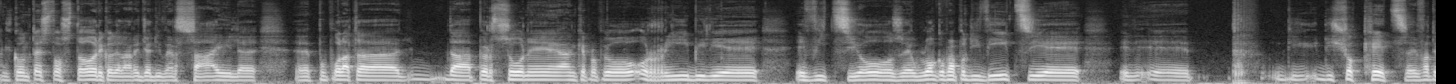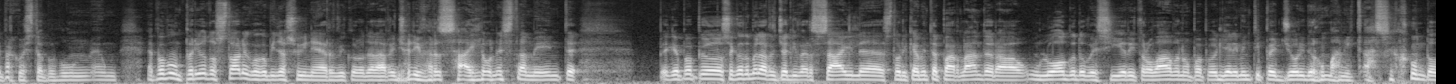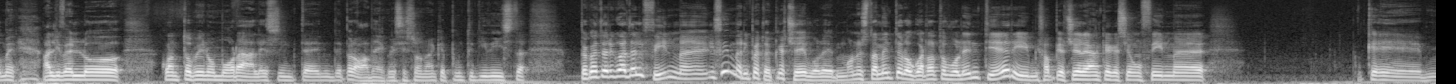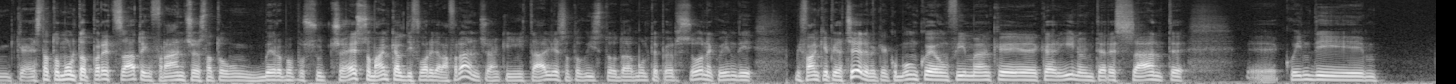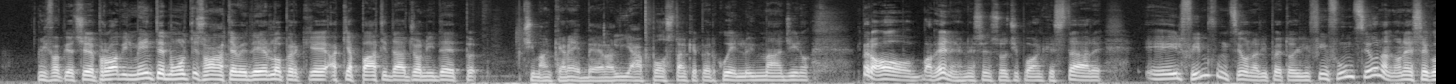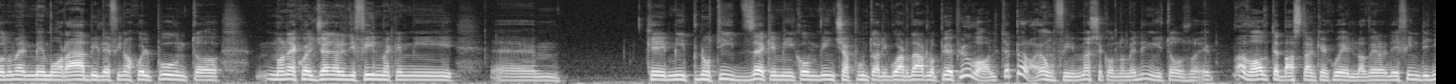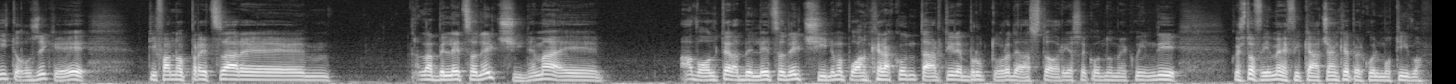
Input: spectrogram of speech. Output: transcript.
il contesto storico della regia di Versailles, eh, popolata da persone anche proprio orribili e, e, viziose, un luogo proprio di vizi e, e di, di, sciocchezze. Infatti, per questo è proprio, un, è, un, è proprio, un, periodo storico che mi dà sui nervi, quello della regia di Versailles, onestamente. Perché proprio secondo me la regia di Versailles, storicamente parlando, era un luogo dove si ritrovavano proprio gli elementi peggiori dell'umanità, secondo me, a livello quantomeno morale si intende. Però vabbè, questi sono anche punti di vista. Per quanto riguarda il film, il film, ripeto, è piacevole. Onestamente l'ho guardato volentieri, mi fa piacere anche che sia un film che, che, è stato molto apprezzato in Francia, è stato un vero e proprio successo, ma anche al di fuori della Francia, anche in Italia è stato visto da molte persone, quindi mi fa anche piacere perché comunque è un film anche carino, interessante, eh, quindi mi fa piacere. Probabilmente molti sono andati a vederlo perché acchiappati da Johnny Depp, ci mancherebbe, era lì apposta anche per quello, immagino. Però va bene, nel senso ci può anche stare. E il film funziona, ripeto, il film funziona, non è secondo me memorabile fino a quel punto, non è quel genere di film che mi, ehm, che mi ipnotizza che mi convince appunto a riguardarlo più e più volte, però è un film secondo me dignitoso e a volte basta anche quello, avere dei film dignitosi che ti fanno apprezzare ehm, la bellezza del cinema e a volte la bellezza del cinema può anche raccontarti le brutture della storia, secondo me, quindi questo film è efficace anche per quel motivo.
